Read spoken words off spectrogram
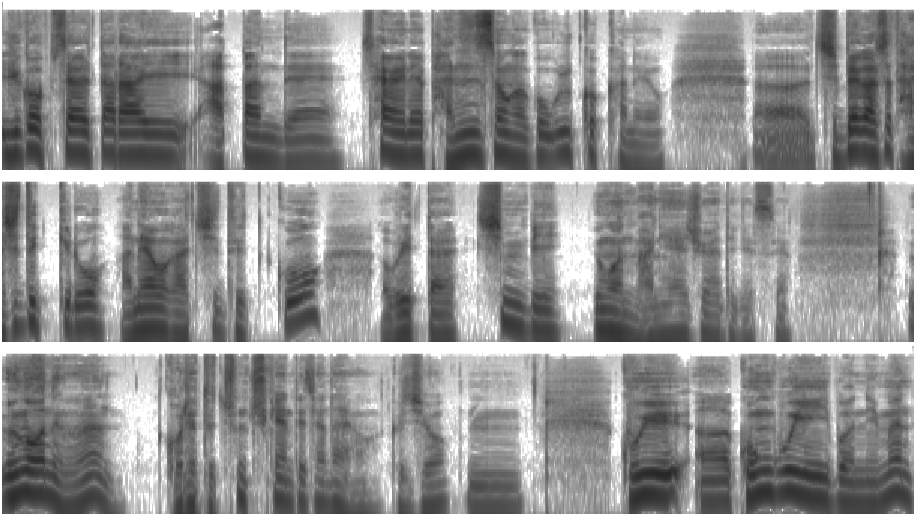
7살 딸아이 아빠인데 사연에 반성하고 울컥하네요. 어, 집에 가서 다시 듣기로 아내와 같이 듣고 우리 딸 신비 응원 많이 해줘야 되겠어요. 응원은 고래도 춤추게 한대잖아요. 그죠? 음, 92, 어, 092번님은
